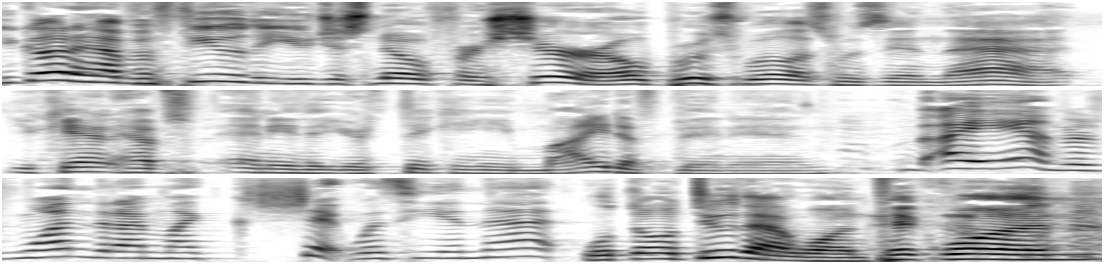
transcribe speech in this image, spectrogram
you got to have a few that you just know for sure. Oh, Bruce Willis was in that. You can't have any that you're thinking he might have been in. I am. There's one that I'm like, shit, was he in that? Well, don't do that one. Pick one.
